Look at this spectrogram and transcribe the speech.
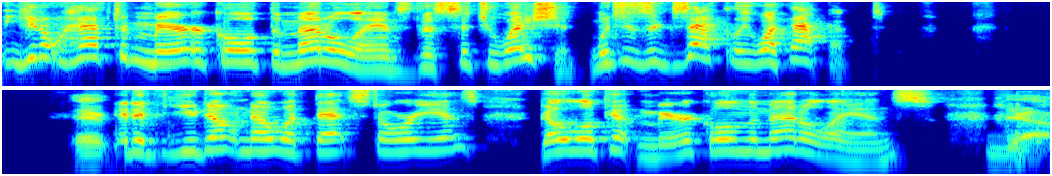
You don't have to miracle at the Meadowlands the situation, which is exactly what happened. It, and if you don't know what that story is, go look up Miracle in the Meadowlands. Yeah.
